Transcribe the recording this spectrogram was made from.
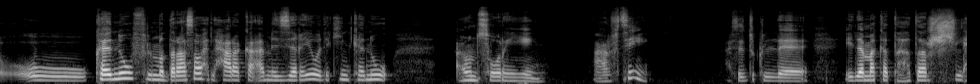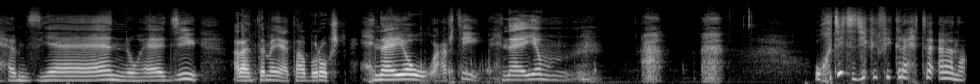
وكانوا في المدرسة واحد الحركة أمازيغية ولكن كانوا عنصريين. عرفتي؟ عرفتي دوك ال- إلا ما كتهضرش الشلحه مزيان وهادي راه أنت ما يعتبروكش حنايا وعرفتي حنايا. وخديت ديك الفكرة حتى أنا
